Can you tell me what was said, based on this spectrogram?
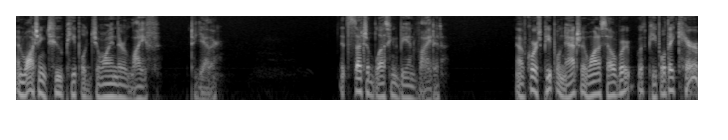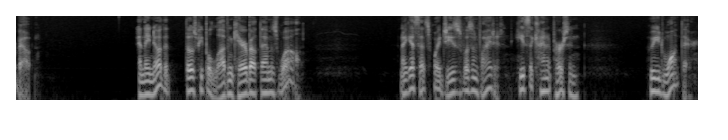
and watching two people join their life together. It's such a blessing to be invited. Now, of course, people naturally want to celebrate with people they care about. And they know that those people love and care about them as well. And I guess that's why Jesus was invited. He's the kind of person who you'd want there.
